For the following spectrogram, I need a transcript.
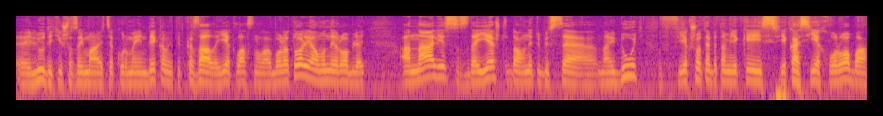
е, люди, ті, що займаються курми індиками, підказали, є класна лабораторія, вони роблять. Аналіз здаєш туди, вони тобі все знайдуть. Якщо у тебе там якийсь, якась є хвороба,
